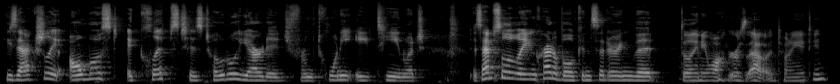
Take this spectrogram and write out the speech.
He's actually almost eclipsed his total yardage from 2018, which is absolutely incredible considering that Delanie Walker was out in 2018.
